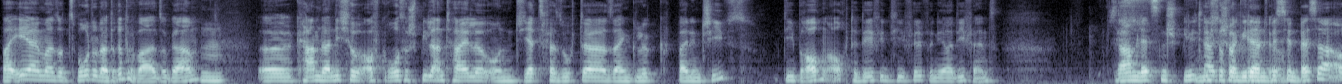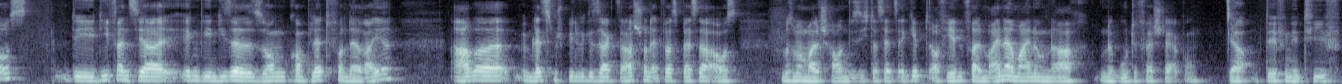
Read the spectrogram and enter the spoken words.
war eher immer so zweite oder dritte Wahl sogar. Mhm. Äh, kam da nicht so auf große Spielanteile und jetzt versucht er sein Glück bei den Chiefs. Die brauchen auch definitiv Hilfe in ihrer Defense. Sah am letzten Spieltag so schon verkehrt, wieder ein bisschen ja. besser aus. Die Defense ja irgendwie in dieser Saison komplett von der Reihe. Aber im letzten Spiel, wie gesagt, sah es schon etwas besser aus. Müssen wir mal schauen, wie sich das jetzt ergibt. Auf jeden Fall meiner Meinung nach eine gute Verstärkung. Ja, definitiv.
